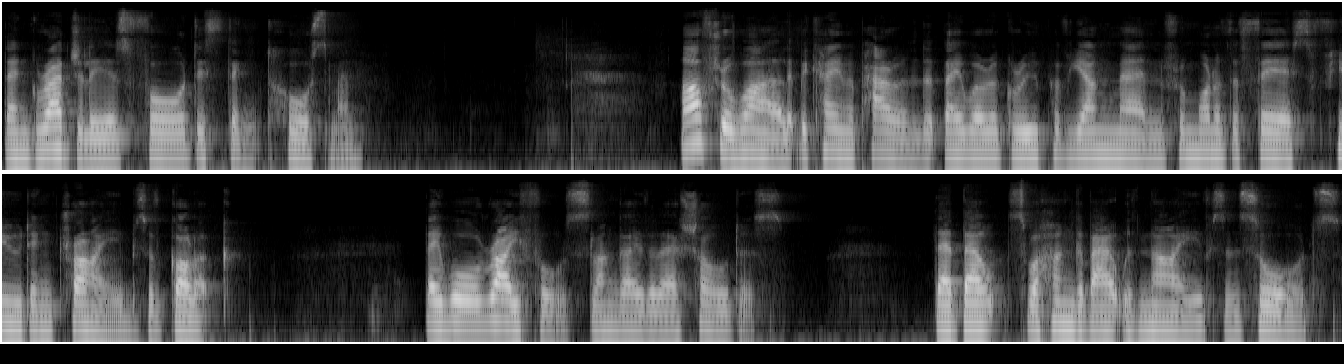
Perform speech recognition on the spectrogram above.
then gradually as four distinct horsemen. After a while, it became apparent that they were a group of young men from one of the fierce feuding tribes of Golok. They wore rifles slung over their shoulders. Their belts were hung about with knives and swords.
